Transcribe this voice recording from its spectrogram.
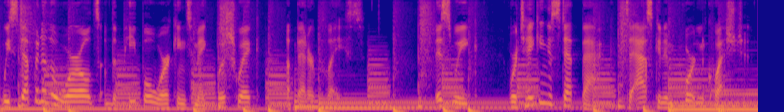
we step into the worlds of the people working to make Bushwick a better place. This week, we're taking a step back to ask an important question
